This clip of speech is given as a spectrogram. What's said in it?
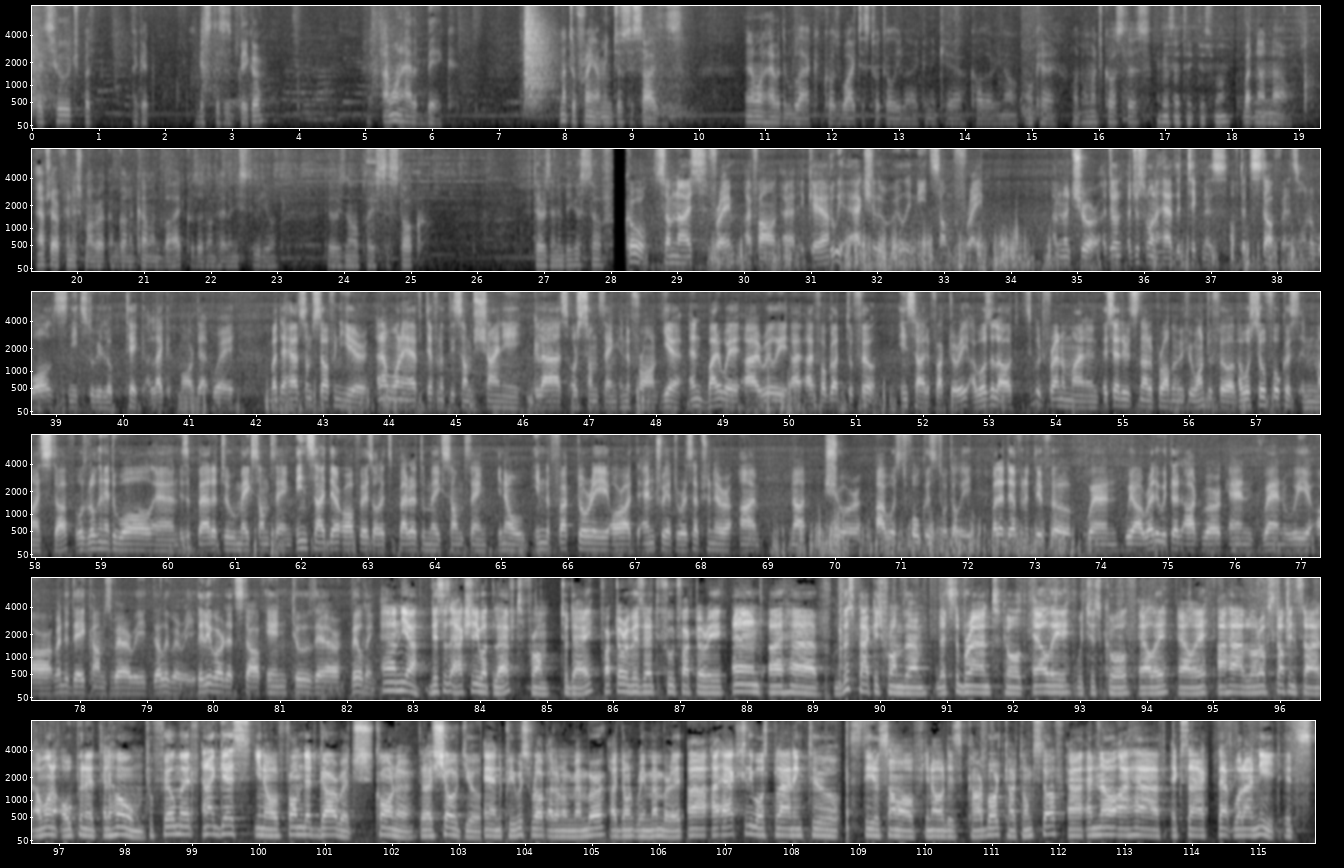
It's huge, but I get, I guess this is bigger. I want to have it big. Not to frame, I mean just the sizes. And I want to have it in black, because white is totally like an Ikea color, you know. Okay. What, how much cost this? I guess I take this one. But not now. After I finish my work, I'm gonna come and buy it because I don't have any studio. There is no place to stock. If there's any bigger stuff. Cool, some nice frame I found at Ikea. Do we actually really need some frame? I'm not sure. I don't. I just want to have the thickness of that stuff when it's on the walls. Needs to be look thick. I like it more that way but I have some stuff in here and I want to have definitely some shiny glass or something in the front yeah and by the way I really I, I forgot to film inside the factory. I was allowed it's a good friend of mine and he said it's not a problem if you want to film. I was so focused in my stuff. I was looking at the wall and is it better to make something inside their office or it's better to make something you know in the factory or at the entry at the reception area? I'm not sure. I was focused totally. But I definitely feel when we are ready with that artwork and when we are when the day comes where we delivery deliver that stuff into their building. And yeah this is actually what left from today. Factory visit, food factory. And I have this package from them. That's the brand called Alli, which is cool. Alli, Alli. I have a lot of stuff inside. I want to open it at home to film it. And I guess, you know, from that garbage corner that I showed you in the previous vlog, I don't remember. I don't remember it. Uh, I actually was planning to steal some of, you know, this cardboard, carton stuff. Uh, and now I have exact that what I need. It's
